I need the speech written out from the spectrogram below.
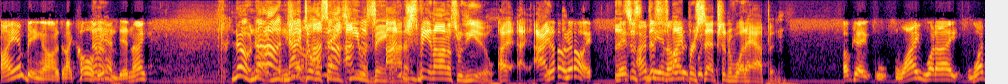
I am being honest. I called No, no. in, didn't I? No, no, No, Nigel Jim, was I'm saying not- he I'm was just- being I'm honest. just being honest with you. I, I, I No, no. This is I'm this is my honest with- perception of what happened. okay, why would I? What?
